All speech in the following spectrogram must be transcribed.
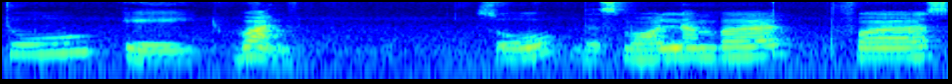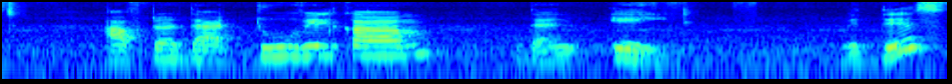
281 so the small number first after that 2 will come then 8 with this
